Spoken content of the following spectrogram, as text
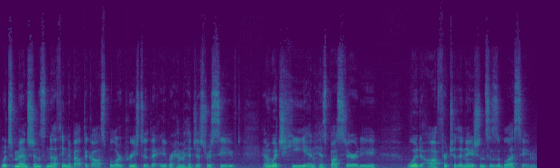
which mentions nothing about the gospel or priesthood that Abraham had just received and which he and his posterity would offer to the nations as a blessing.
